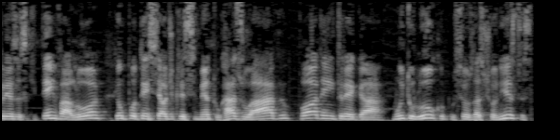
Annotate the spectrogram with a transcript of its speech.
empresas que têm valor, têm um potencial de crescimento razoável, podem entregar muito lucro para os seus acionistas,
